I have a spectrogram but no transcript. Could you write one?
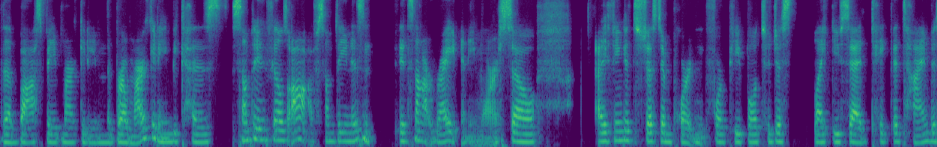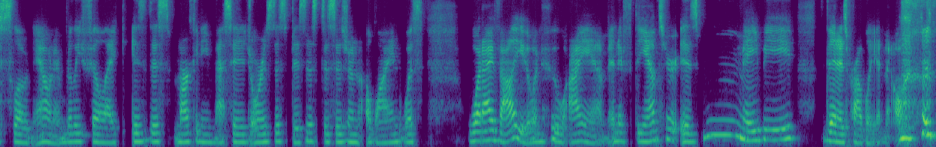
the boss babe marketing, the bro marketing because something feels off, something isn't, it's not right anymore. So I think it's just important for people to just like you said, take the time to slow down and really feel like, is this marketing message or is this business decision aligned with what I value and who I am? And if the answer is maybe, then it's probably a no.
